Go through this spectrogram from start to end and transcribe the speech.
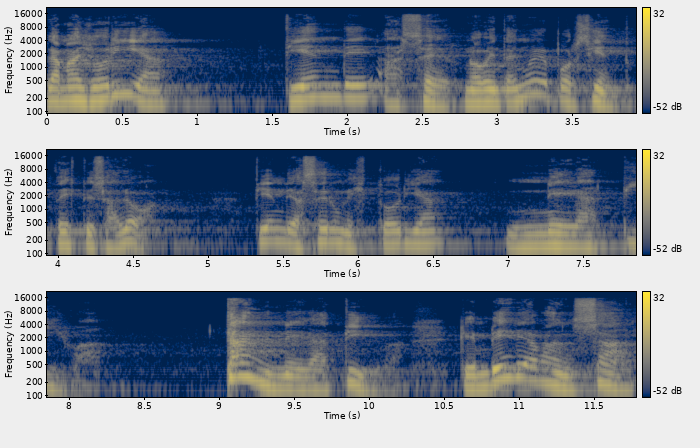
La mayoría tiende a ser, 99% de este salón, tiende a ser una historia negativa, tan negativa, que en vez de avanzar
